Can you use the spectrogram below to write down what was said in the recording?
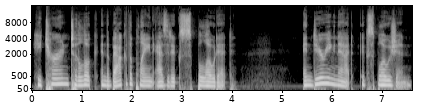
he turned to look in the back of the plane as it exploded. And during that explosion,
